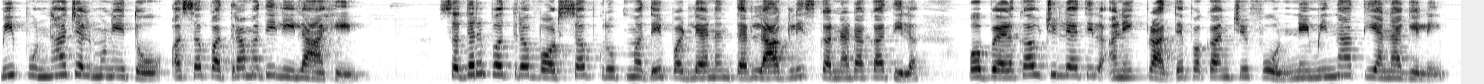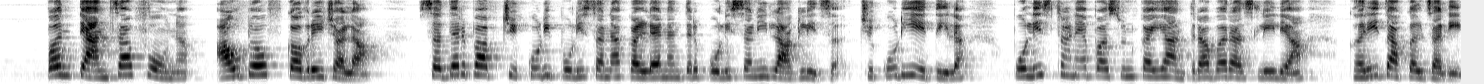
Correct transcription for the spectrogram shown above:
मी पुन्हा जन्मून येतो असं पत्रामध्ये लिहिलं आहे. सदर पत्र व्हॉट्सअप ग्रुपमध्ये पडल्यानंतर लागलीच कर्नाटकातील व बेळगाव जिल्ह्यातील अनेक प्राध्यापकांचे फोन नेमिनाथ यांना गेले. पण त्यांचा फोन आउट ऑफ कव्हरेज आला. सदर बाब चिकोडी पोलिसांना कळल्यानंतर पोलिसांनी लागलीच. चिकोडी येथील पोलीस ठाण्यापासून काही अंतरावर असलेल्या घरी दाखल झाले.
